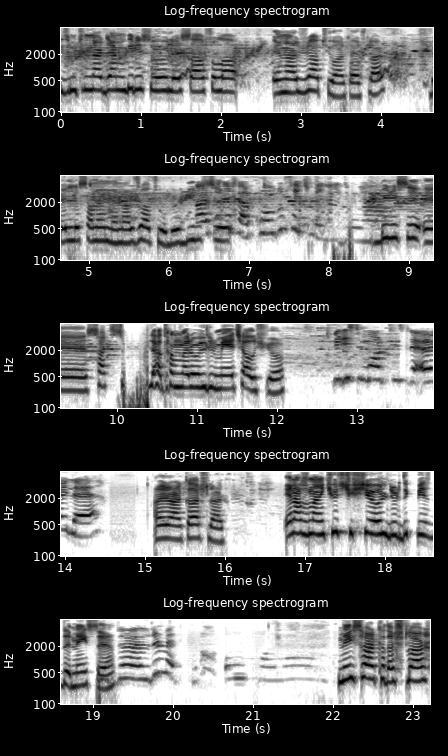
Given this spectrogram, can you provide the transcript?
Bizimkilerden birisi öyle sağa sola enerji atıyor arkadaşlar. Belli sanırım enerji. Birisi Arkadaşlar koldu seçmeliydim ya. birisi eee saç sıkıyla adamları öldürmeye çalışıyor. Birisi Mortis'le öyle. Hayır arkadaşlar. En azından 2-3 kişiyi öldürdük biz de neyse. Bir de öldürmedik. Oh. Neyse arkadaşlar.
